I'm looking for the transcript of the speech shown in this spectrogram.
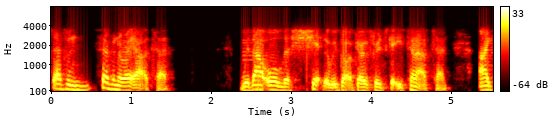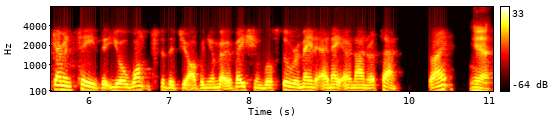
seven, seven or eight out of 10 without all the shit that we've got to go through to get you 10 out of 10. I guarantee that your want for the job and your motivation will still remain at an eight or nine or a 10, right? Yeah.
